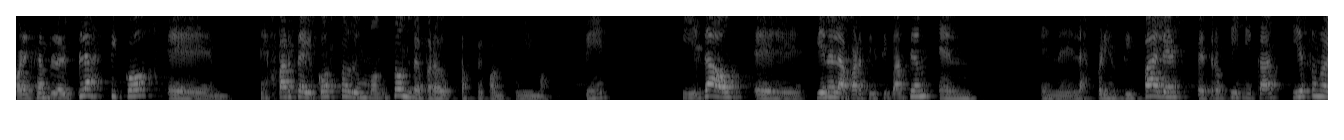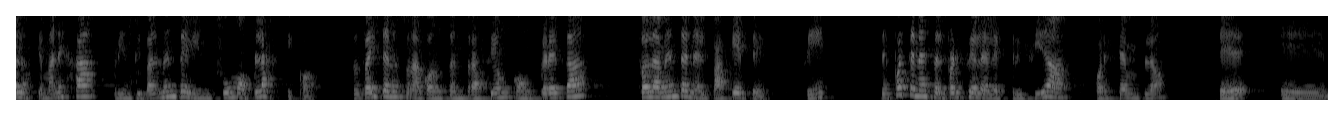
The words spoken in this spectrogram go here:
Por ejemplo, el plástico eh, es parte del costo de un montón de productos que consumimos, ¿sí? Y Dow eh, tiene la participación en, en, eh, las principales petroquímicas y es uno de los que maneja principalmente el insumo plástico. Entonces ahí tenés una concentración concreta solamente en el paquete, ¿sí? Después tenés el precio de la electricidad, por ejemplo, que eh,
